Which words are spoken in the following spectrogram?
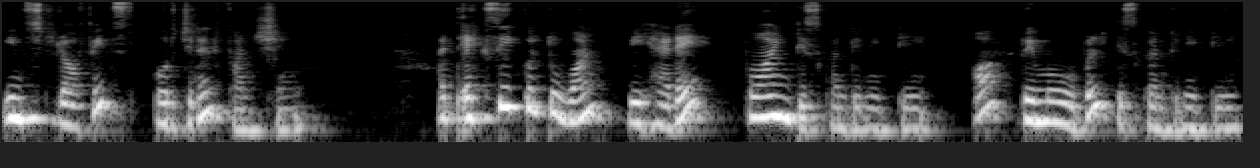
instead of its original function. At x equal to 1, we had a point discontinuity or removable discontinuity.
